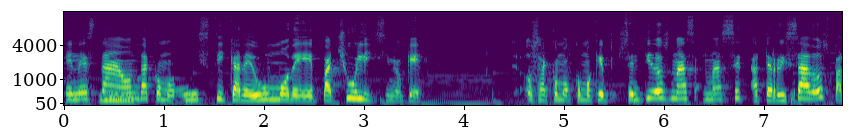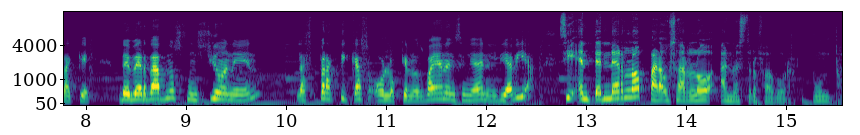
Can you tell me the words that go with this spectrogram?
en esta Mm. onda como mística de humo de pachuli, sino que, o sea, como, como que sentidos más, más eh, aterrizados para que de verdad nos funcionen las prácticas o lo que nos vayan a enseñar en el día a día. Sí, entenderlo para usarlo a nuestro favor. Punto.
